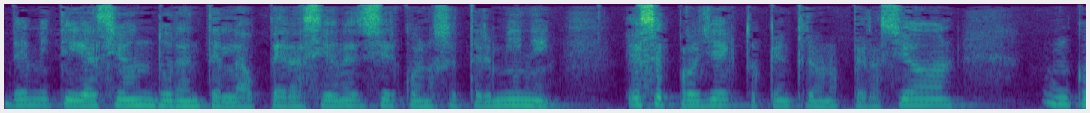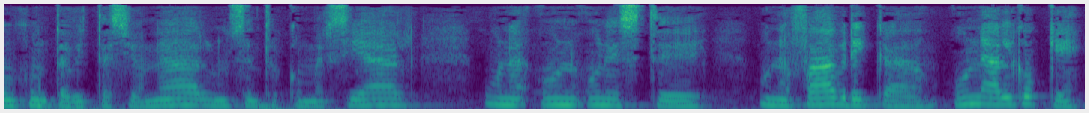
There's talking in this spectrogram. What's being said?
de mitigación durante la operación, es decir, cuando se termine ese proyecto que entre en operación, un conjunto habitacional, un centro comercial, una, un, un, este, una fábrica, un algo que,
